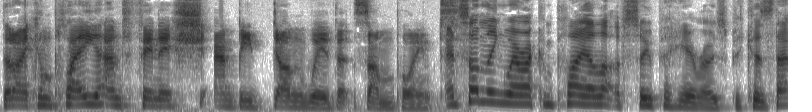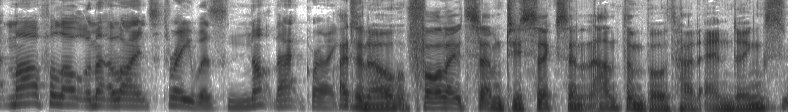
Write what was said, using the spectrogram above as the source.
that I can play and finish and be done with at some point. And something where I can play a lot of superheroes because that Marvel Ultimate Alliance 3 was not that great. I don't know. Fallout 76 and Anthem both had endings.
